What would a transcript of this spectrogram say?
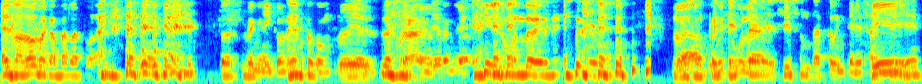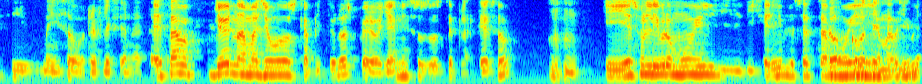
Es más, vamos a cantarla toda. Venga, Y con esto concluye la Nuestra programación canción. de el mundo ese. No Wow, es un pues sí, volador. está- sí es un dato interesante, Sí. ¿eh? sí me hizo reflexionar. Yo nada más llevo dos capítulos, pero ya en esos dos te planteé eso. Y es un libro muy digerible, o sea, está ¿Cómo- muy... cómo se llama el libro?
